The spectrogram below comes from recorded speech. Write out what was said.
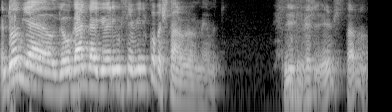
እንደውም የ- የኡጋንዳ ዮዌሪ ሙሴቬኒ እኮ በሽታ ነው ብለው የሚያመጡ በሽታ ነው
